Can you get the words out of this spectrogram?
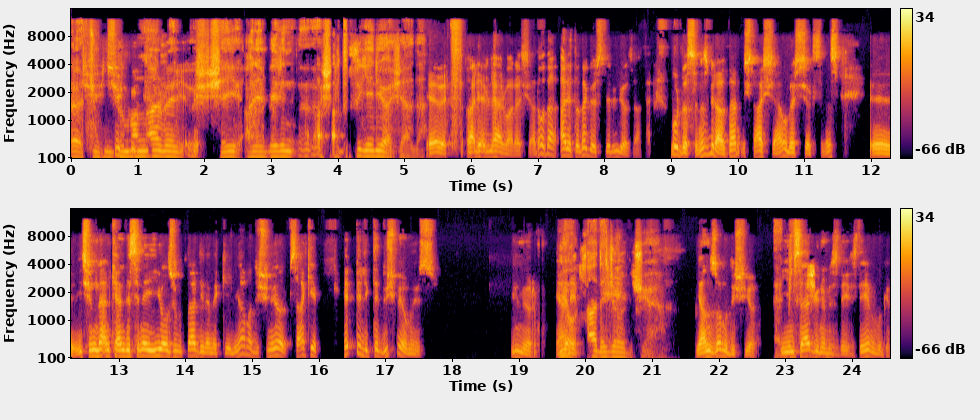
Evet çünkü, çünkü dumanlar ve şey alevlerin ışıltısı geliyor aşağıda. Evet alevler var aşağıda. O da haritada gösteriliyor zaten. Buradasınız birazdan işte aşağı ulaşacaksınız. Ee, içimden kendisine iyi yolculuklar dilemek geliyor ama düşünüyorum sanki hep birlikte düşmüyor muyuz? Bilmiyorum. Yani, Yok sadece o düşüyor. Yalnız o mu düşüyor? Evet, İyimser şey... günümüzdeyiz değil mi bugün?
